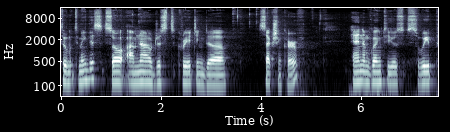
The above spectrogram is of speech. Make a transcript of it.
to, to make this. So I'm now just creating the section curve. And I'm going to use sweep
